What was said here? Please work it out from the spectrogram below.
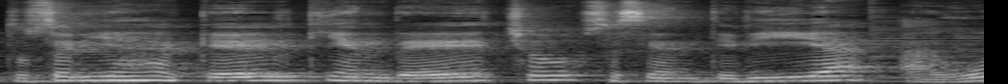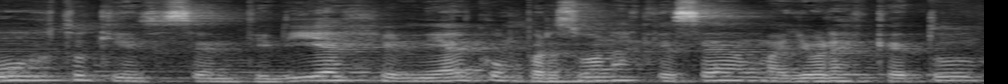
Tú serías aquel quien de hecho se sentiría a gusto, quien se sentiría genial con personas que sean mayores que tú.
